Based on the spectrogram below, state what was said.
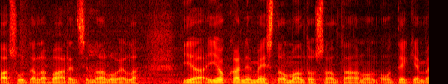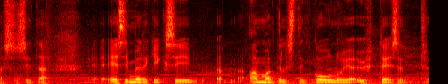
asuu tällä Barentsin alueella, ja jokainen meistä omalta osaltaan on, on tekemässä sitä. Esimerkiksi ammatillisten koulujen yhteiset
